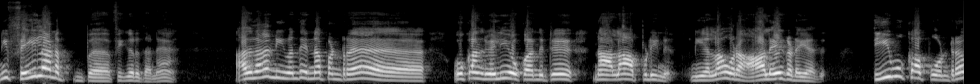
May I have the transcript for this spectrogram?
நீ ஃபெயிலான ஃபிகர் தானே? அதனால நீ வந்து என்ன பண்ணுற உட்காந்து வெளியே உட்காந்துட்டு நான்லாம் அப்படின்னு. நீ எல்லாம் ஒரு ஆளே கிடையாது. திமுக போன்ற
